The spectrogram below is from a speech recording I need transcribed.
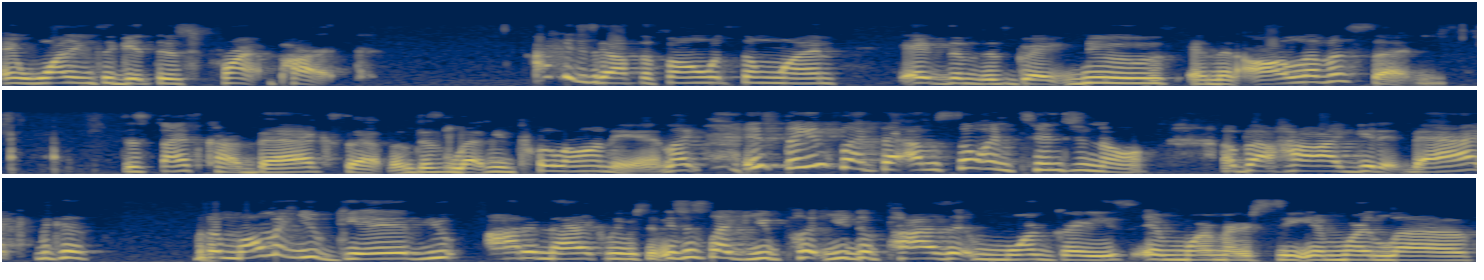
and wanting to get this front park. I could just get off the phone with someone, gave them this great news, and then all of a sudden, this nice car backs up and just let me pull on in. Like it's things like that. I'm so intentional about how I get it back because the moment you give, you automatically receive. It's just like you put, you deposit more grace and more mercy and more love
